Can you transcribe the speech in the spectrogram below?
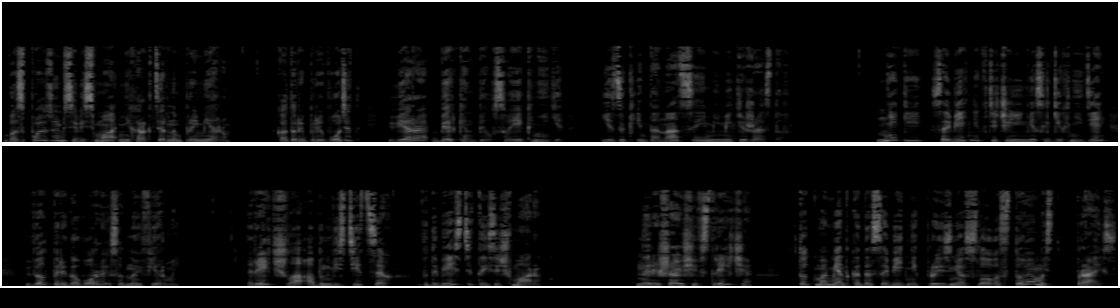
воспользуемся весьма нехарактерным примером, который приводит Вера Беркенбилл в своей книге «Язык интонации, мимики жестов». Некий советник в течение нескольких недель вел переговоры с одной фирмой. Речь шла об инвестициях в 200 тысяч марок. На решающей встрече, в тот момент, когда советник произнес слово «стоимость» – «прайс»,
